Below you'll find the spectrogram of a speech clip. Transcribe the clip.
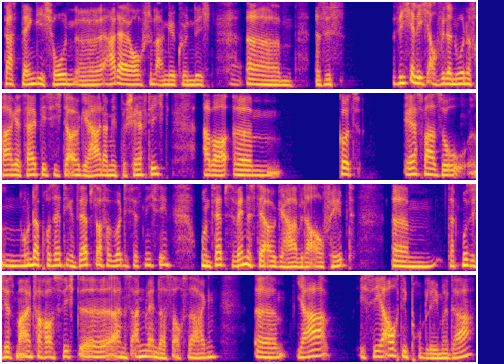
das denke ich schon. Äh, hat er ja auch schon angekündigt. Ähm, es ist sicherlich auch wieder nur eine Frage der Zeit, bis sich der EuGH damit beschäftigt. Aber ähm, gut, erstmal so einen hundertprozentigen Selbstläufer würde ich es jetzt nicht sehen. Und selbst wenn es der EuGH wieder aufhebt, ähm, das muss ich jetzt mal einfach aus Sicht äh, eines Anwenders auch sagen. Ähm, ja, ich sehe auch die Probleme da.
